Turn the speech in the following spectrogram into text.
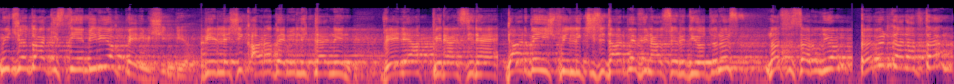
Mitsotakis diye biri yok benim için diyor. Birleşik Arap Emirlikleri'nin veliaht prensine darbe işbirlikçisi, darbe finansörü diyordunuz. Nasıl sarılıyor? Öbür taraftan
